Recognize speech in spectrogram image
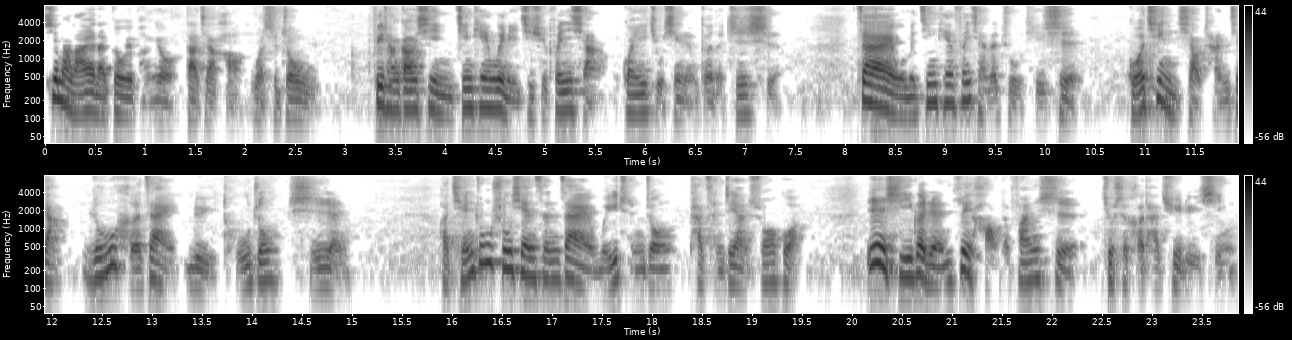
喜马拉雅的各位朋友，大家好，我是周五，非常高兴今天为你继续分享关于九型人格的知识。在我们今天分享的主题是国庆小长假如何在旅途中识人。啊，钱钟书先生在《围城》中，他曾这样说过：认识一个人最好的方式就是和他去旅行。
